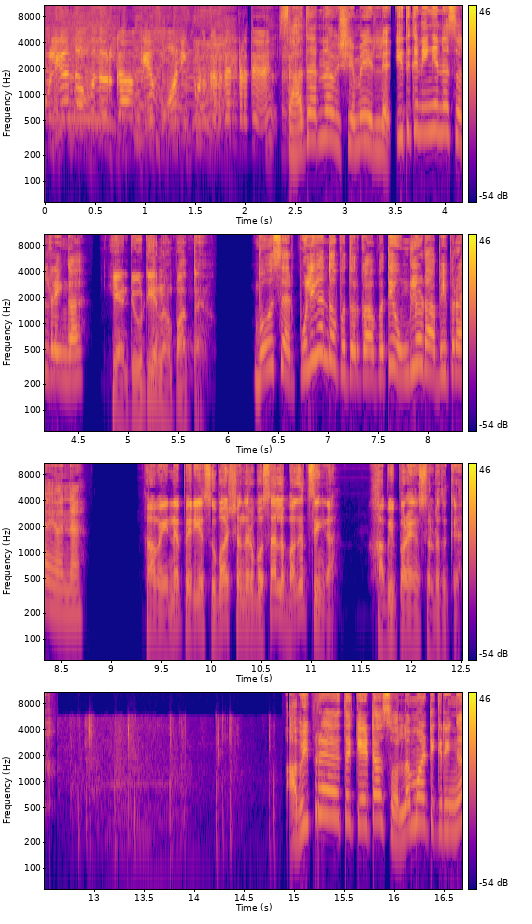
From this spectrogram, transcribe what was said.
புளியந்தோப்பு துர்காவுக்கே வார்னிங் கொடுக்கறதுன்றது சாதாரண விஷயமே இல்ல. இதுக்கு நீங்க என்ன சொல்றீங்க? என் டியூட்டியை நான் பார்த்தேன். போஸ் சார் புளியந்தோப்பு துர்காவை பத்தி உங்களோட அபிப்பிராயம் என்ன? அவன் என்ன பெரிய சுபாஷ் சந்திர போஸா இல்ல பகத்சிங்கா அபிப்பிராயம் சொல்றதுக்கு. அபிப்பிராயத்தை கேட்டா சொல்ல மாட்டேங்கிறீங்க?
